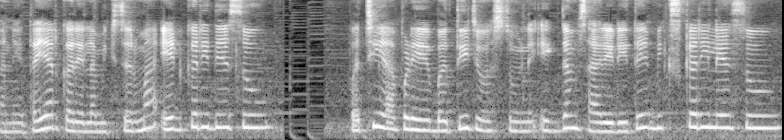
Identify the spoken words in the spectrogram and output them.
અને તૈયાર કરેલા મિક્સરમાં એડ કરી દેશું. પછી આપણે બધી જ વસ્તુને એકદમ સારી રીતે મિક્સ કરી લેશું.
